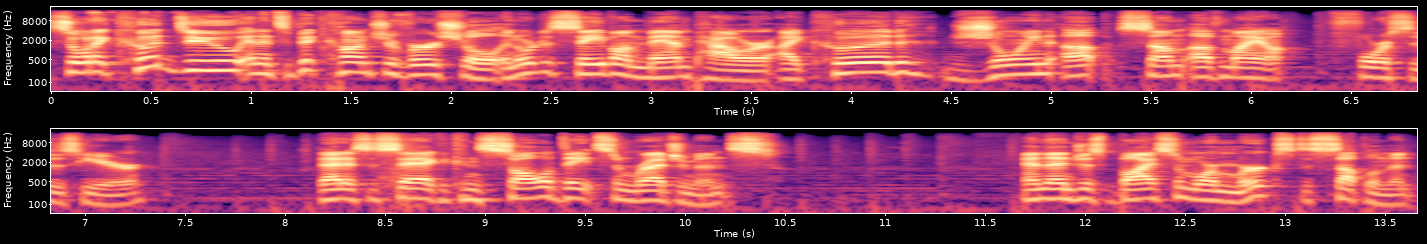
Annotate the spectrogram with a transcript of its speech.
so what I could do, and it's a bit controversial, in order to save on manpower, I could join up some of my forces here. That is to say, I could consolidate some regiments and then just buy some more mercs to supplement.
